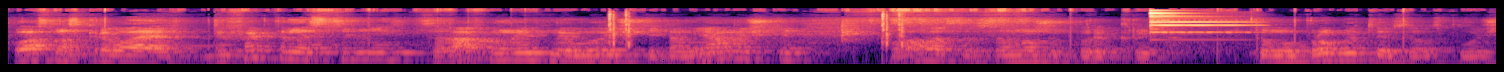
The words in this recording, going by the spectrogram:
Класно скриває дефекти на стіні, царапини, невеличкі там ямочки, лава це все може перекрити. Тому пробуйте, все у вас вийде.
